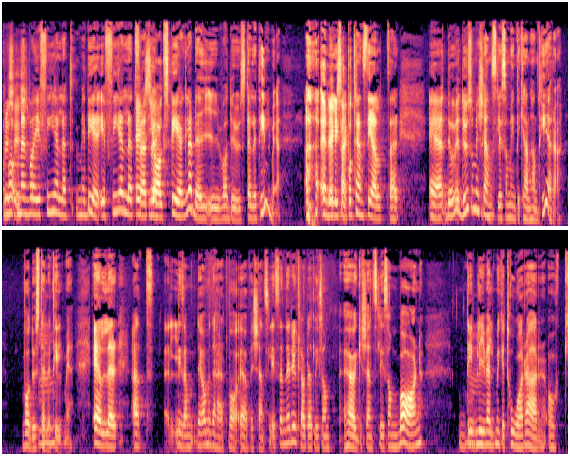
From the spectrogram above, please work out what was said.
precis. men vad är felet med det? Är felet för Exakt. att jag speglar dig i vad du ställer till med? eller liksom Exakt. potentiellt så här, eh, det är väl du som är känslig som inte kan hantera vad du ställer Mm. till med. Eller att eh, liksom, det, ja, men det här att vara överkänslig. Sen är det ju klart att liksom högkänslig som barn, det Mm. blir väldigt mycket tårar och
